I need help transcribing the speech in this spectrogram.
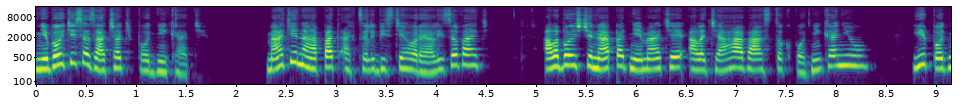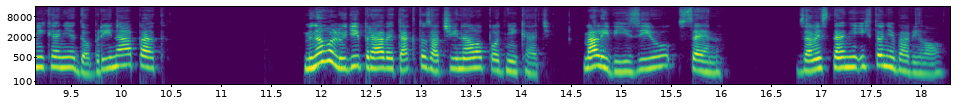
Nebojte sa začať podnikať. Máte nápad a chceli by ste ho realizovať? Alebo ešte nápad nemáte, ale ťahá vás to k podnikaniu? Je podnikanie dobrý nápad? Mnoho ľudí práve takto začínalo podnikať. Mali víziu, sen. V zamestnaní ich to nebavilo.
